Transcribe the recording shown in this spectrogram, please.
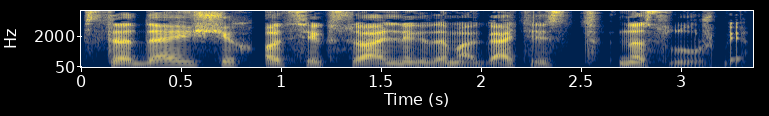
страдающих от сексуальных домогательств на службе.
